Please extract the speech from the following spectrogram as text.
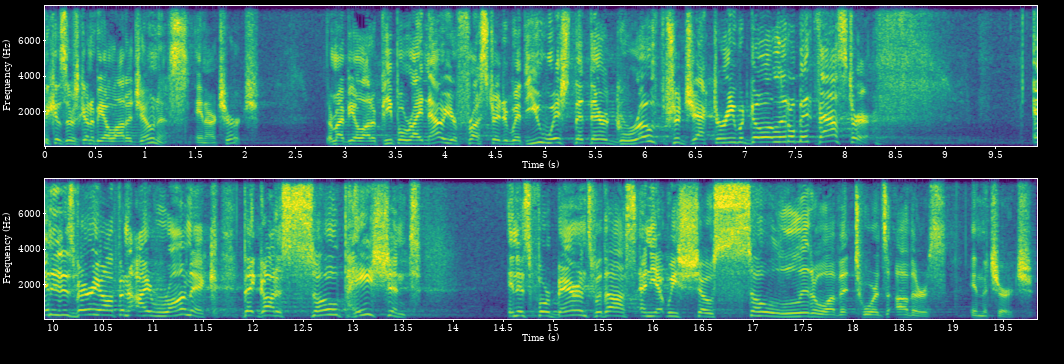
Because there's going to be a lot of Jonahs in our church. There might be a lot of people right now you're frustrated with. You wish that their growth trajectory would go a little bit faster. And it is very often ironic that God is so patient in his forbearance with us, and yet we show so little of it towards others in the church.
